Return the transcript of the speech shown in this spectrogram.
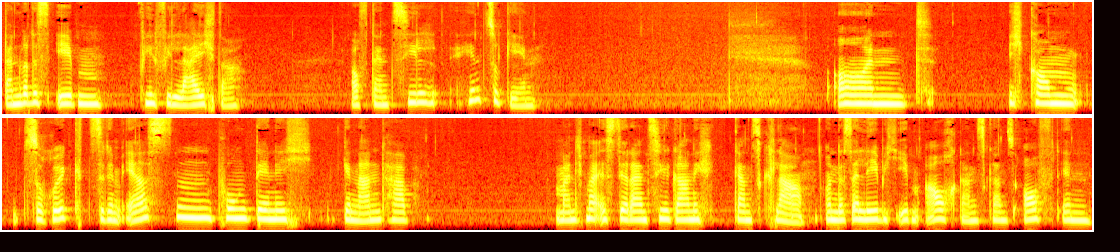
dann wird es eben viel, viel leichter, auf dein Ziel hinzugehen. Und ich komme zurück zu dem ersten Punkt, den ich genannt habe. Manchmal ist dir dein Ziel gar nicht ganz klar. Und das erlebe ich eben auch ganz, ganz oft in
